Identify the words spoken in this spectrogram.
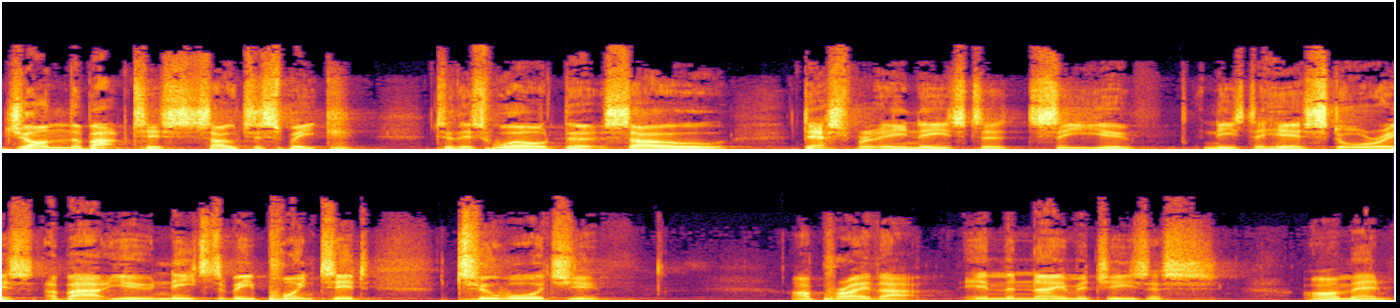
John the Baptist, so to speak, to this world that so desperately needs to see you, needs to hear stories about you, needs to be pointed towards you. I pray that in the name of Jesus. Amen.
